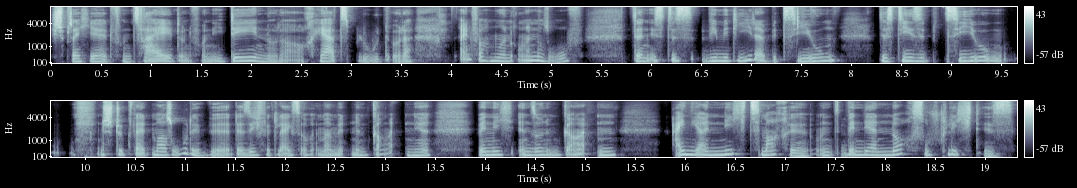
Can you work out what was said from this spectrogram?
ich spreche halt von Zeit und von Ideen oder auch Herzblut oder einfach nur ein Anruf, dann ist es wie mit jeder Beziehung, dass diese Beziehung ein Stück weit marode wird. Also ich vergleiche es auch immer mit einem Garten, ja. Wenn ich in so einem Garten ein Jahr nichts mache und wenn der noch so schlicht ist,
